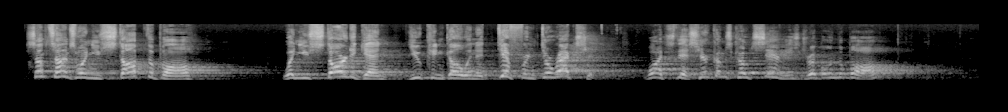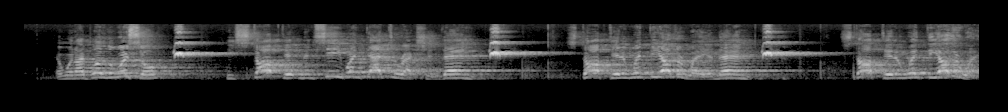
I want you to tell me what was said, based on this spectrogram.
Sometimes when you stop the ball, when you start again, you can go in a different direction. Watch this. Here comes Coach Sam. He's dribbling the ball. And when I blow the whistle, he stopped it and then see, he went that direction. Then stopped it and went the other way. And then stopped it and went the other way.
